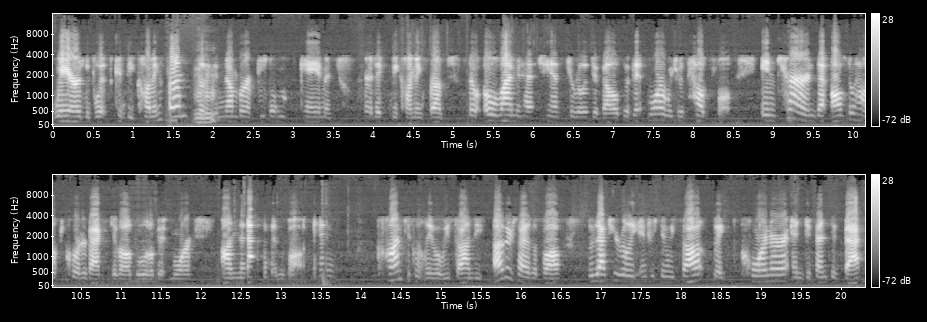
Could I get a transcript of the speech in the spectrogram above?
where the blitz could be coming from. So mm-hmm. the number of people who came and where they could be coming from. So O linemen had a chance to really develop a bit more, which was helpful. In turn, that also helped quarterbacks develop a little bit more on that side of the ball. And consequently, what we saw on the other side of the ball was actually really interesting. We saw like corner and defensive back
